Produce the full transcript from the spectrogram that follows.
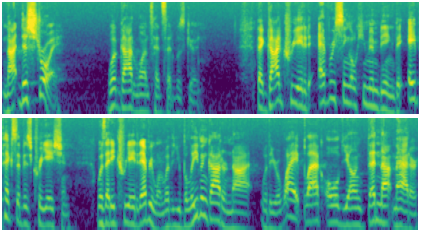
not destroy, what God once had said was good. That God created every single human being, the apex of his creation was that he created everyone, whether you believe in God or not, whether you're white, black, old, young, does not matter.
